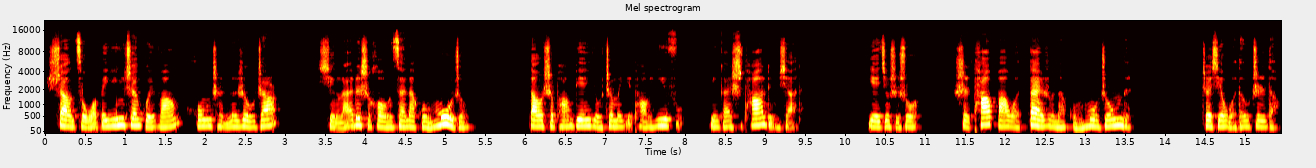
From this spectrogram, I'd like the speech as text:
上次我被阴山鬼王轰成了肉渣，醒来的时候在那古墓中，当时旁边有这么一套衣服，应该是他留下的。也就是说，是他把我带入那古墓中的。这些我都知道，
